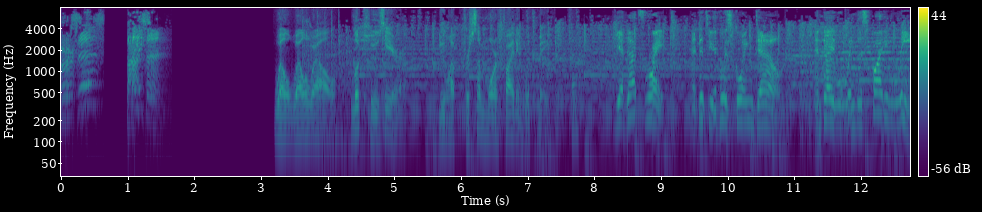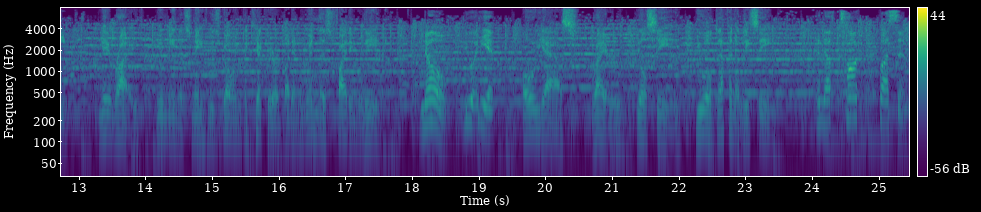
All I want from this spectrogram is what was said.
versus Bison. Well, well, well, look who's here. You up for some more fighting with me? Yeah, that's right. And it's you who is going down. And I will win this fighting league. Yay, right, you mean it's me who's going to kick your butt and win this fighting league. No, you idiot. Oh, yes, Ryu, you'll see, you will definitely see. Enough talk, Bison.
